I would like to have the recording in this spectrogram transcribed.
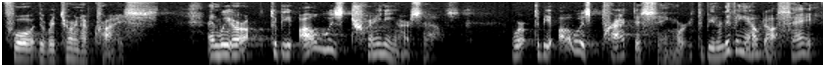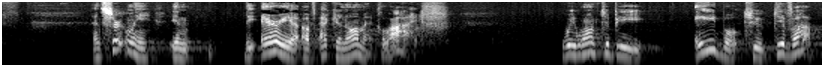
for the return of Christ. And we are to be always training ourselves. We're to be always practicing. We're to be living out our faith. And certainly in the area of economic life, we want to be able to give up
